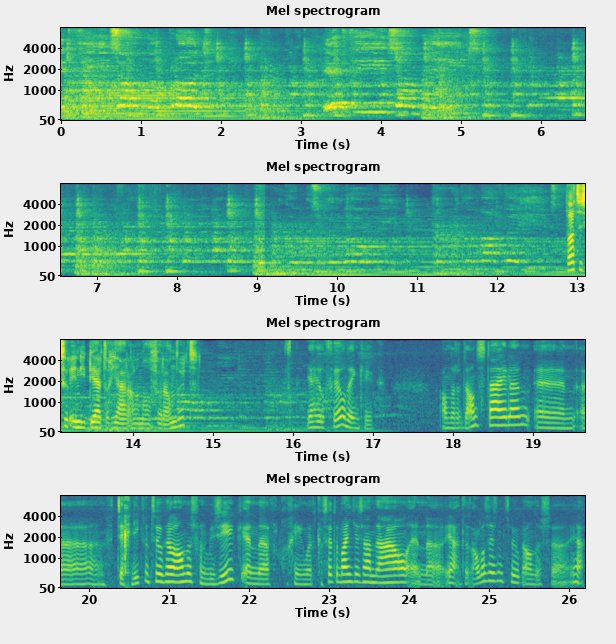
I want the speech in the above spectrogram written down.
It feeds on the blood. It feeds on the heat. Wat is er in die 30 jaar allemaal veranderd? Ja, heel veel denk ik andere dansstijlen en uh, techniek natuurlijk heel anders van de muziek. En uh, vroeger ging ik met cassettebandjes aan de haal en uh, ja, dat alles is natuurlijk anders. ja.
